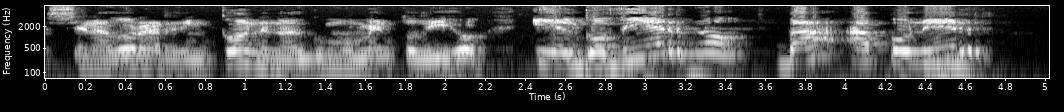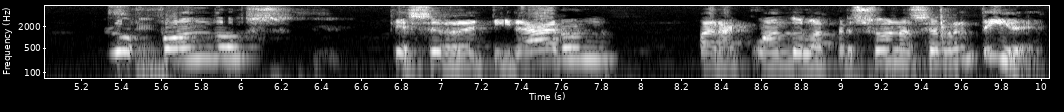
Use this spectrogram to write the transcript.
senadora Rincón en algún momento dijo, y el gobierno va a poner los fondos que se retiraron para cuando la persona se retire,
